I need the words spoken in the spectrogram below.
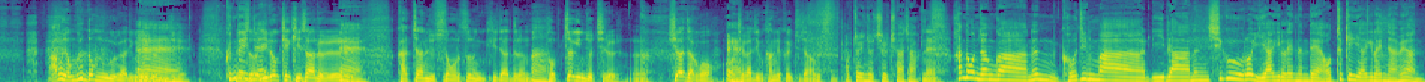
아무 연관도 없는 걸 가지고 왜 예. 그런지. 근데 그래서 이제 이렇게 기사를 예. 가짜 뉴스성으로 쓰는 기자들은 어. 법적인 조치를 어, 취하자고 어, 네. 제가 지금 강력하게 주장하고 있습니다. 법적인 조치를 취하자. 네. 한동훈 장관은 거짓말이라는 식으로 이야기를 했는데 어떻게 이야기를 했냐면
